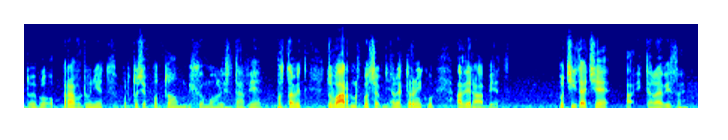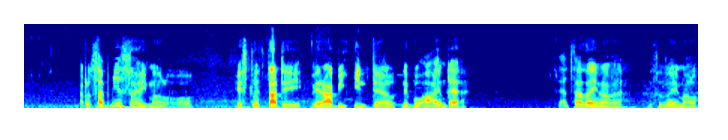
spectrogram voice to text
To by bylo opravdu něco, protože potom bychom mohli stavět, postavit továrnu spotřební elektroniku a vyrábět počítače a i televize. A docela by mě zajímalo, jestli tady vyrábí Intel nebo AMD. To je docela zajímavé, mě to zajímalo.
